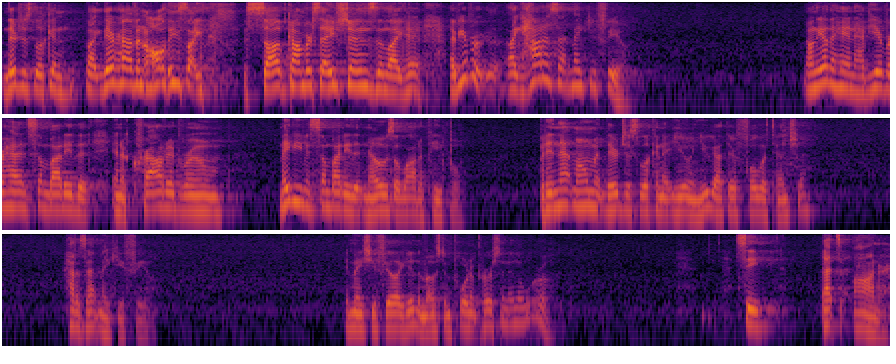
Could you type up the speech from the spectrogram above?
and they're just looking like they're having all these like sub conversations and like, hey, have you ever like how does that make you feel? On the other hand, have you ever had somebody that in a crowded room, maybe even somebody that knows a lot of people? But in that moment, they're just looking at you and you got their full attention. How does that make you feel? It makes you feel like you're the most important person in the world. See, that's honor.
